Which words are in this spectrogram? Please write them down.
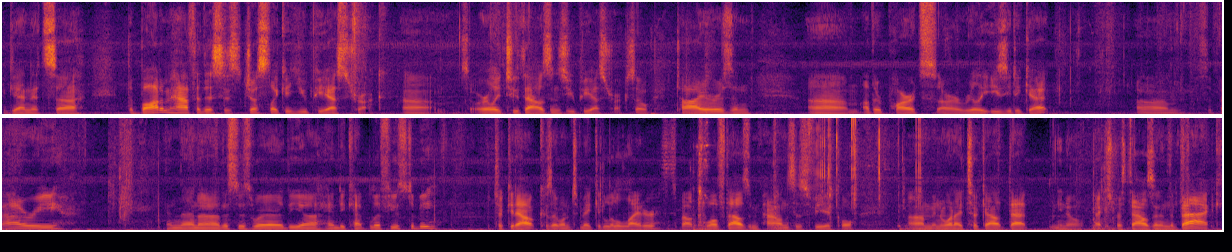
Again, it's uh, the bottom half of this is just like a UPS truck. Um, so early 2000s UPS truck. So tires and um, other parts are really easy to get. Um, it's a battery. And then uh, this is where the uh, handicap lift used to be. I took it out because I wanted to make it a little lighter. It's about 12,000 pounds, this vehicle. Um, and when I took out that, you know, extra thousand in the back,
